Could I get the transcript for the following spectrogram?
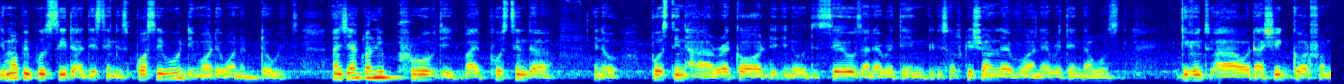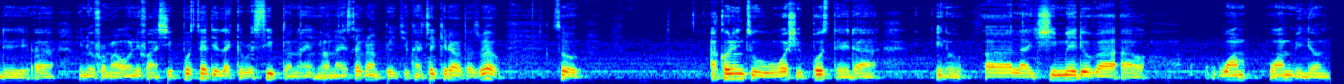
the more people see that this thing is possible, the more they want to do it. And she actually proved it by posting the, you know, posting her record, you know, the sales and everything, the subscription level and everything that was given to her or that she got from the uh, you know from her only OnlyFans. She posted it like a receipt on her, on her Instagram page. You can check it out as well. So according to what she posted, uh, you know, uh, like she made over uh, one one million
